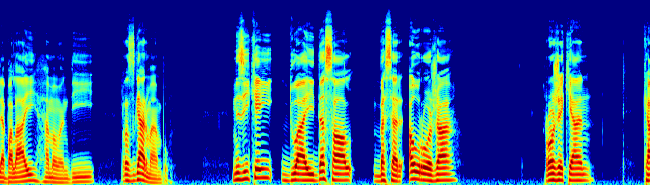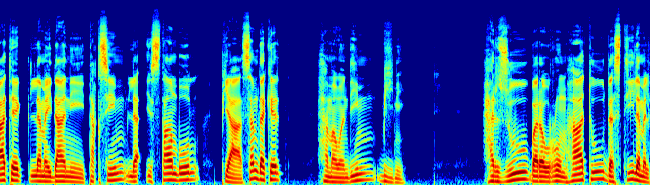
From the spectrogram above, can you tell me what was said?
لە بەڵای هەمەوەندی ڕزگارمان بوو. نزیکەی دوای دە ساڵ بەسەر ئەو ڕۆژە، ڕۆژێکیان کاتێک لە مەیدانی تەقسیم لە ئیستانبوڵ پیاسەم دەکرد، حەمەوەندیم بینی هەر زوو بەرەو ڕووم هات و دەستی لە مل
